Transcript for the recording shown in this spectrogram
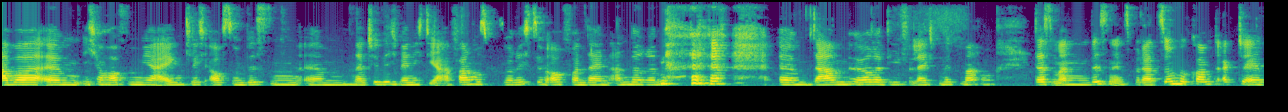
Aber ähm, ich erhoffe mir eigentlich auch so ein bisschen, ähm, natürlich, wenn ich die Erfahrungsberichte auch von deinen anderen ähm, Damen höre, die vielleicht mitmachen, dass man ein bisschen Inspiration bekommt. Aktuell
